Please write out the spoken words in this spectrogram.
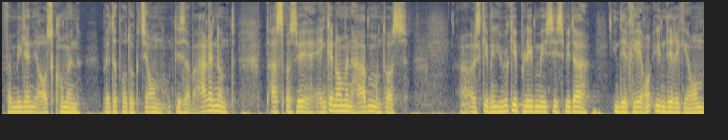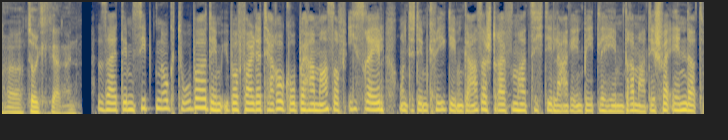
Familien ihr Auskommen bei der Produktion dieser Waren und das, was wir eingenommen haben und was äh, als Gewinn übergeblieben ist, ist wieder in die Region, in die Region äh, zurückgegangen. Seit dem 7. Oktober, dem Überfall der Terrorgruppe Hamas auf Israel und dem Krieg im Gazastreifen hat sich die Lage in Bethlehem dramatisch verändert.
